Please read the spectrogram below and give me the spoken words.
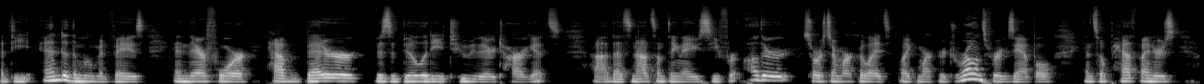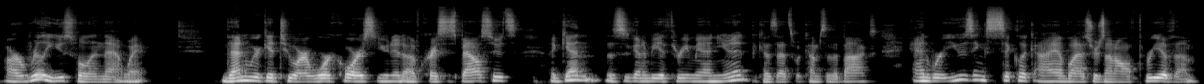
at the end of the movement phase and therefore have better visibility to their targets. Uh, that's not something that you see for other source of marker lights like marker drones, for example. And so Pathfinders are really useful in that way. Then we get to our workhorse unit of crisis battle suits. Again, this is going to be a three man unit because that's what comes in the box. And we're using cyclic ion blasters on all three of them.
